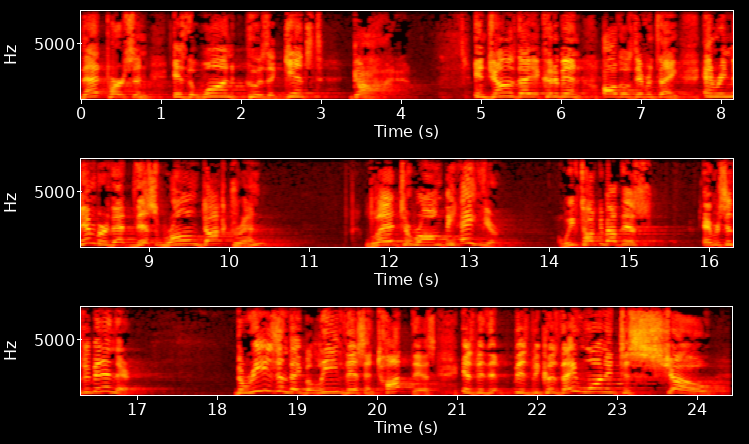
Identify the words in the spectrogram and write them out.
That person is the one who is against God. In John's day, it could have been all those different things. And remember that this wrong doctrine led to wrong behavior. We've talked about this ever since we've been in there. The reason they believed this and taught this is because they wanted to show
